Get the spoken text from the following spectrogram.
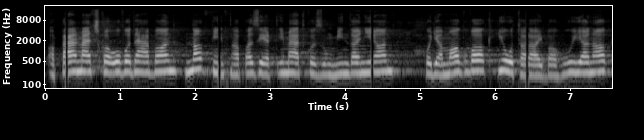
A Pálmácska óvodában nap mint nap azért imádkozunk mindannyian, hogy a magvak jó talajba hújjanak,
